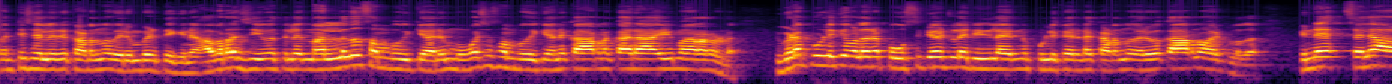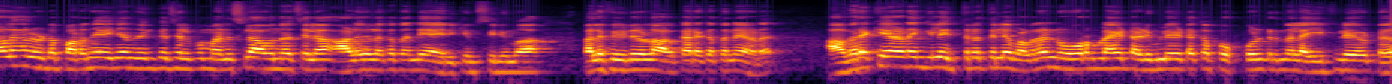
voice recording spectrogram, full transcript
മറ്റു ചിലർ കടന്നു വരുമ്പോഴത്തേക്കിന് അവരുടെ ജീവിതത്തിൽ നല്ലത് സംഭവിക്കാനും മോശം സംഭവിക്കാനും കാരണക്കാരായി മാറാറുണ്ട്. ഇവിടെ പുള്ളിക്ക് വളരെ പോസിറ്റീവ് ആയിട്ടുള്ള രീതിയിലായിരുന്നു പുള്ളിക്കാരുടെ കടന്നു വരവ് കാരണമായിട്ടുള്ളത്. പിന്നെ ചില ആളുകളുണ്ട് പറഞ്ഞു കഴിഞ്ഞാൽ നിങ്ങൾക്ക് ചിലപ്പോൾ മനസ്സിലാവുന്ന ചില ആളുകളൊക്കെ തന്നെയായിരിക്കും സിനിമ പല ഫീൽഡിലുള്ള ആൾക്കാരൊക്കെ തന്നെയാണ്. അവരൊക്കെ ആണെങ്കിൽ ഇത്തരത്തിൽ വളരെ നോർമലായിട്ട് അടിപൊളിയായിട്ടൊക്കെ പൊക്കോണ്ടിരുന്ന ലൈഫിലോട്ട്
